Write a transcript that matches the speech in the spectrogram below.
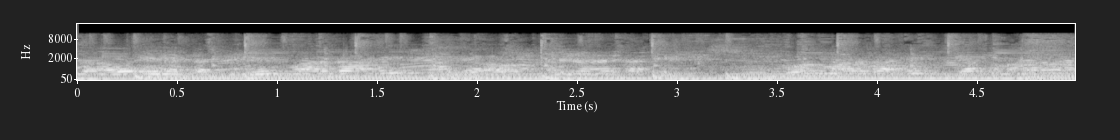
Kalau ini tadi Kalau ini, kalau ini tadi, bukan marga ini, yang marga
